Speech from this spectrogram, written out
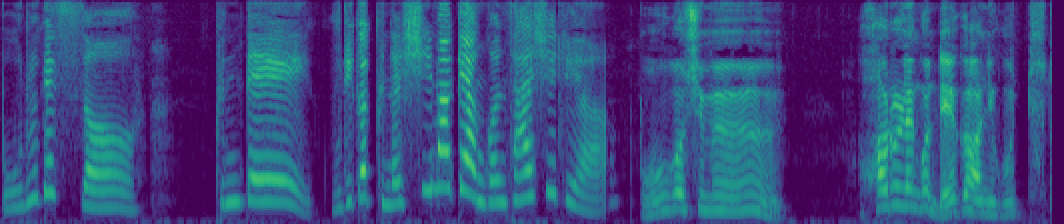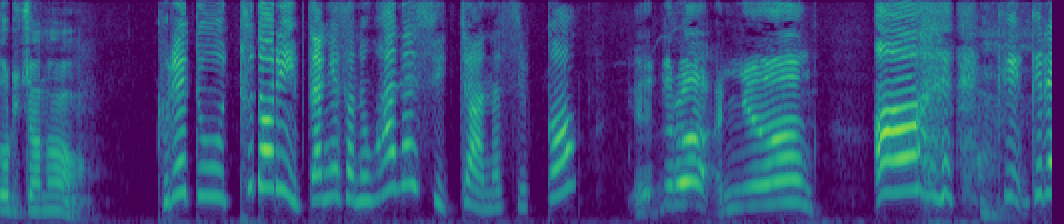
모르겠어. 근데 우리가 그날 심하게 한 건 사실이야. 뭐가 심해? 화를 낸 건 내가 아니고 투덜이잖아. 그래도 투덜이 입장에서는 화날 수 있지 않았을까? 얘들아, 안녕. 그, 그래,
